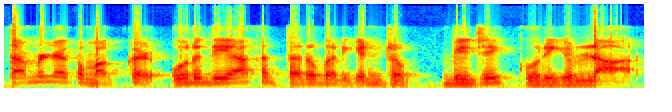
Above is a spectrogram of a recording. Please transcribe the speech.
தமிழக மக்கள் உறுதியாக தருவர் என்றும் விஜய் கூறியுள்ளார்.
